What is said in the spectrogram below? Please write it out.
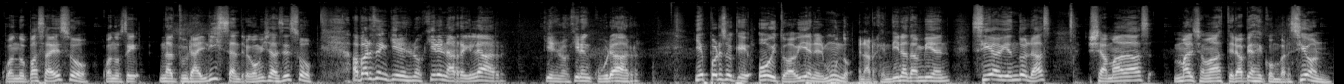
Cuando pasa eso, cuando se naturaliza, entre comillas, eso, aparecen quienes nos quieren arreglar, quienes nos quieren curar. Y es por eso que hoy todavía en el mundo, en Argentina también, sigue habiendo las llamadas, mal llamadas terapias de conversión,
